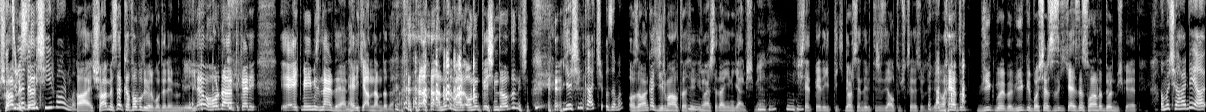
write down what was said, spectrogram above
Şu Hatırladığın mesela, bir şiir var mı? Hayır şu an mesela kafa buluyorum o dönemimle ilgili ama orada artık hani e, ekmeğimiz nerede yani her iki anlamda da. Anladın mı? Hani onun peşinde olduğun için. Yaşın kaç o zaman? O zaman kaç? 26. Hmm. Üniversiteden yeni gelmişim yani. İşletmeye de gittik 4 senede bitiririz diye 6,5 sene sürdü. Benim hayatım büyük böyle, böyle büyük bir başarısızlık hikayesinden sonra da dönmüş bir hayat. Ama şahane ya.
